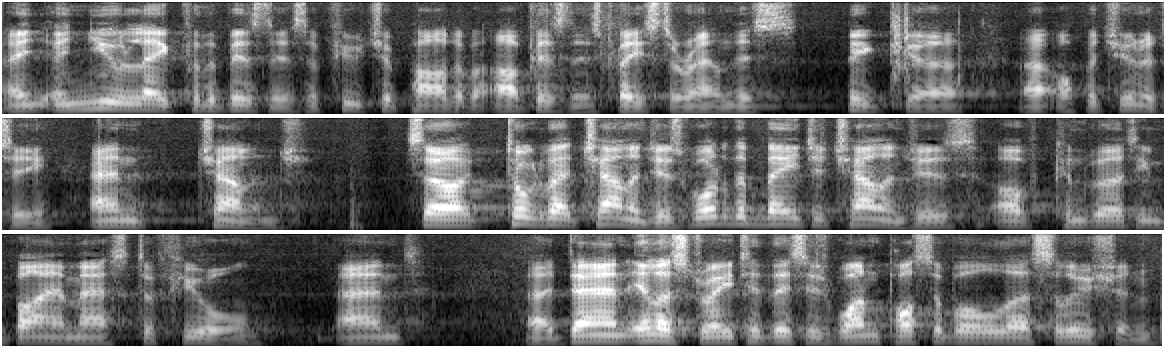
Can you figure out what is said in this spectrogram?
a, a new leg for the business, a future part of our business based around this big uh, uh, opportunity and challenge. So I talked about challenges. What are the major challenges of converting biomass to fuel? And uh, Dan illustrated this is one possible uh, solution.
